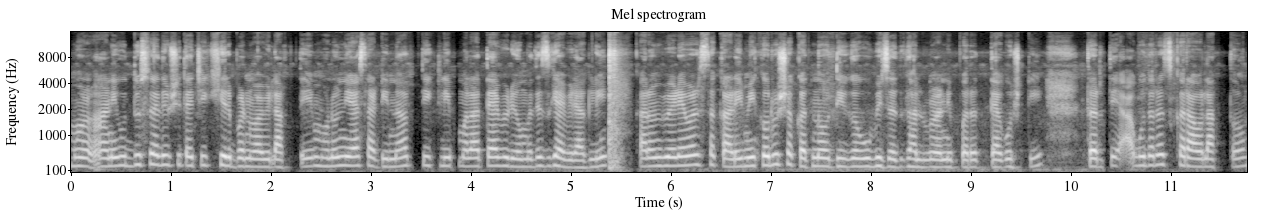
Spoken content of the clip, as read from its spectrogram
म्हणून आणि दुसऱ्या दिवशी त्याची खीर बनवावी लागते. म्हणून यासाठी ना ती क्लिप मला त्या व्हिडिओमध्येच घ्यावी लागली. कारण वेळेवर सकाळी मी करू शकत नव्हती गहू भिजत घालून आणि परत त्या गोष्टी. तर ते ते अगोदरच करावं लागतं.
